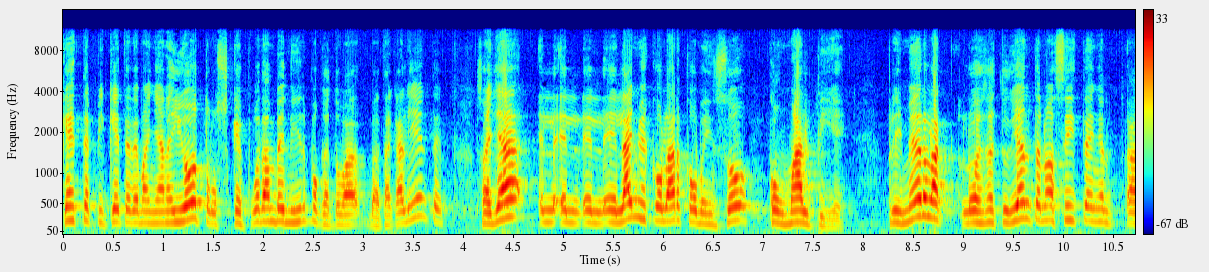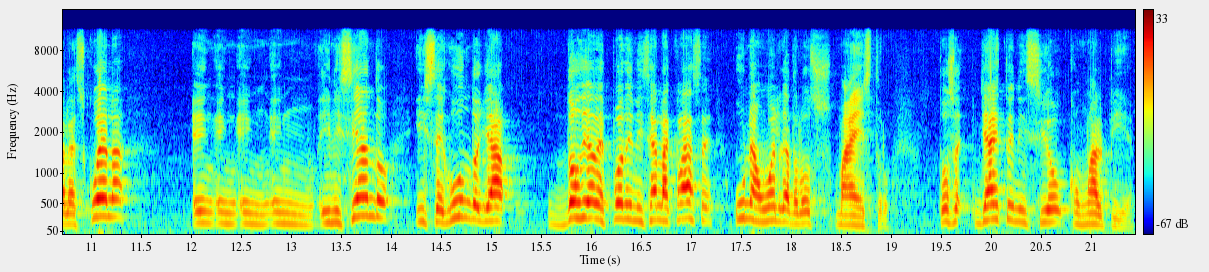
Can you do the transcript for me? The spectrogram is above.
que este piquete de mañana y otros que puedan venir porque esto va, a estar caliente. O sea, ya el, año escolar comenzó con mal pie. Primero los estudiantes no asisten a la escuela en, iniciando y segundo ya dos días después de iniciar la clase una huelga de los maestros. Entonces ya esto inició con mal pie.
